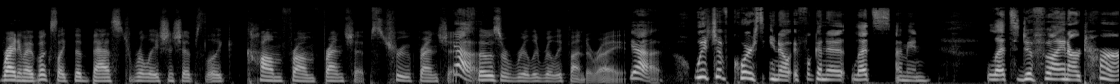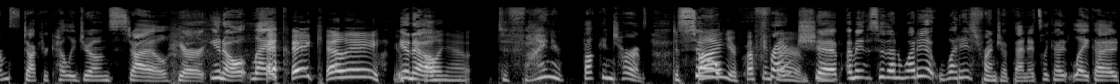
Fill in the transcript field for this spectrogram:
writing my books, like the best relationships like come from friendships, true friendships. Yeah. Those are really, really fun to write. Yeah. Which, of course, you know, if we're going to, let's, I mean, let's define our terms, Dr. Kelly Jones style here. You know, like, Hey Kelly. You know, out. define your fucking terms. Define So, your fucking terms. friendship. I mean, so then what is, what is friendship then? It's like a, like a,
